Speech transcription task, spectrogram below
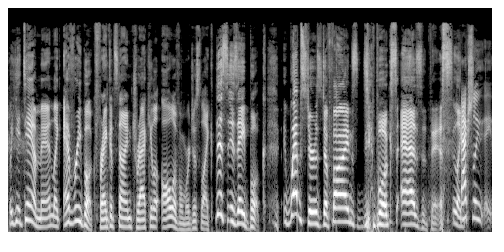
But yeah, damn man, like every book, Frankenstein Frankenstein, Dracula, all of them were just like, this is a book. Webster's defines books as this. Like, Actually,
